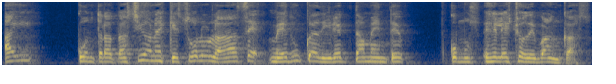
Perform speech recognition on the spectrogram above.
Hay contrataciones que solo las hace Meduca directamente, como es el hecho de bancas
